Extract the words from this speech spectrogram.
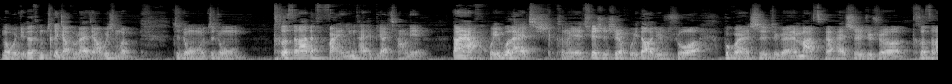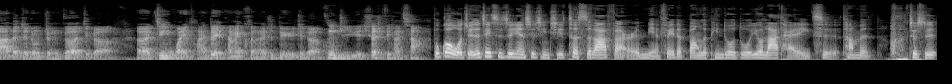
那我觉得从这个角度来讲，为什么这种这种。特斯拉的反应还是比较强烈。当然，回过来可能也确实是回到，就是说，不管是这个 M 马斯克，还是就是说特斯拉的这种整个这个呃经营管理团队，他们可能是对于这个控制欲确实非常强。不过，我觉得这次这件事情，其实特斯拉反而免费的帮了拼多多，又拉抬了一次他们，就是。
